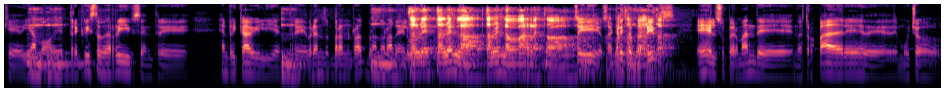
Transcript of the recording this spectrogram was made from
que, digamos, mm. entre Christopher Reeves, entre Henry Cavill y entre mm. Brandon, Brandon Brandon mm. tal, vez, tal, vez la, tal vez la barra está. Sí, o sea, Christopher Reeves es el Superman de nuestros padres, de, muchos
